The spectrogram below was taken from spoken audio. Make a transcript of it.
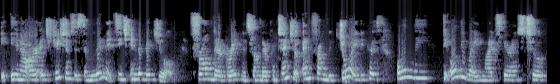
you know, our education system limits each individual from their greatness, from their potential, and from the joy, because only the only way, in my experience, to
